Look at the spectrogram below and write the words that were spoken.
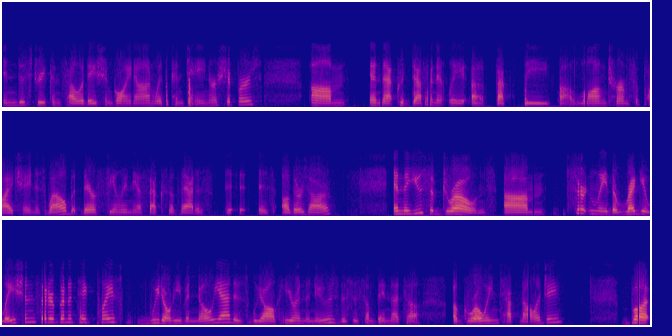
industry consolidation going on with container shippers. Um, and that could definitely affect the uh, long-term supply chain as well. But they're feeling the effects of that as as others are. And the use of drones, um, certainly the regulations that are going to take place, we don't even know yet. As we all hear in the news, this is something that's a, a growing technology. But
